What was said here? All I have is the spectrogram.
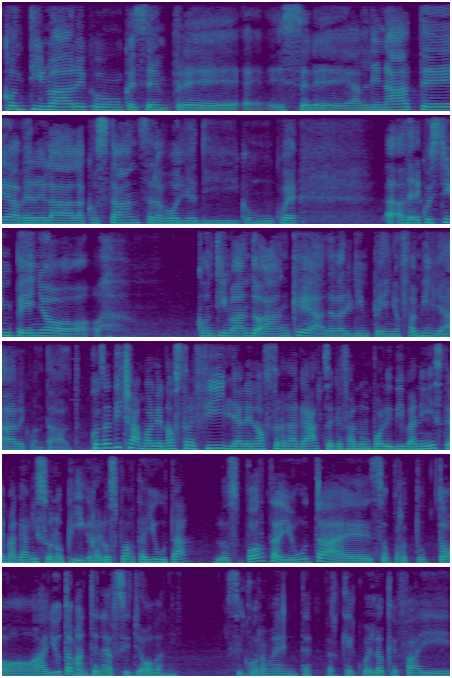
continuare comunque sempre eh, essere allenate, avere la, la costanza e la voglia di comunque avere questo impegno continuando anche ad avere l'impegno familiare e quant'altro. Cosa diciamo alle nostre figlie, alle nostre ragazze che fanno un po' le divaniste e magari sono pigre? Lo sport aiuta? Lo sport aiuta e soprattutto aiuta a mantenersi giovani sicuramente, perché quello che fai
